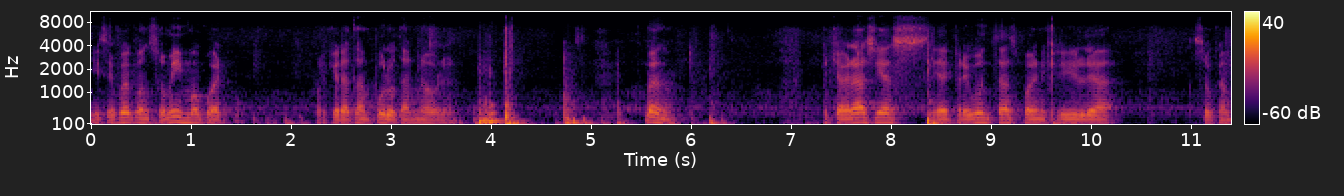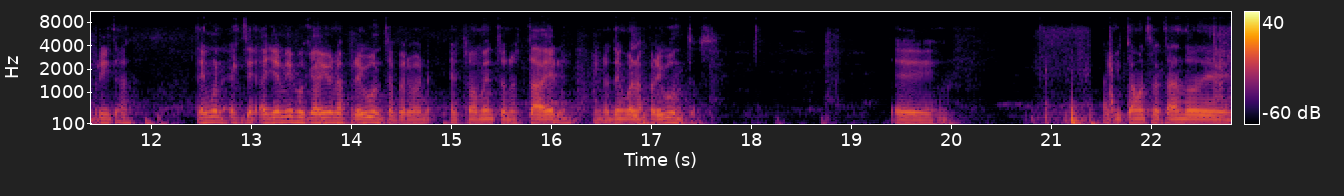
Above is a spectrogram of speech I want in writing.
y se fue con su mismo cuerpo, porque era tan puro, tan noble. Bueno, muchas gracias. Si hay preguntas, pueden escribirle a su cambrita. Tengo este, ayer me dijo que había unas preguntas, pero en este momento no está él y no tengo las preguntas. Eh, aquí estamos tratando de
